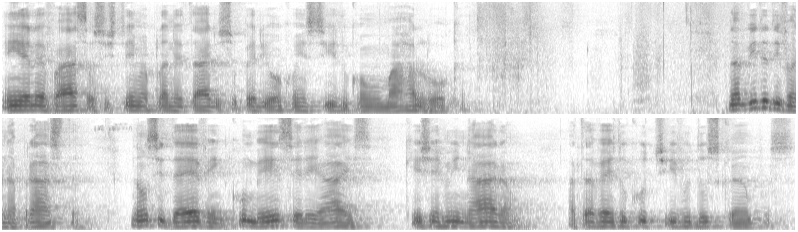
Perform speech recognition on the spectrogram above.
em elevar-se ao sistema planetário superior conhecido como Mahaloka. Na vida de Vanaprasta, não se devem comer cereais que germinaram através do cultivo dos campos.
